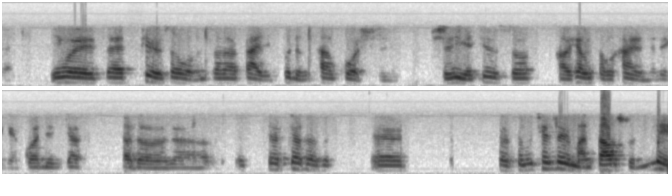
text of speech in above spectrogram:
的。因为在譬如说，我们说到大于不能超过十，十也就是说。好像从汉人的那个观念叫叫做呃叫叫做呃叫什么千岁满刀笋类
